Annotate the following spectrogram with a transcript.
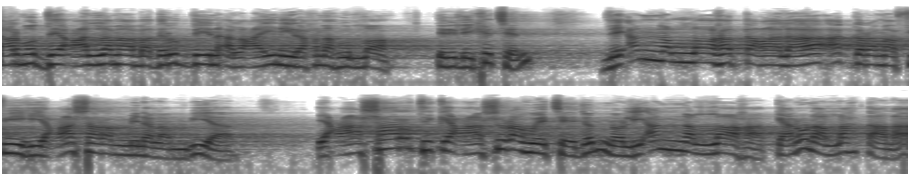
তার মধ্যে আল্লামা বাদরুদ্দিন আল আইনি রহমাহুল্লাহ তিনি লিখেছেন যে আন্নাল্লাহ তাআলা আকরামা ফিহি আশারাম মিনাল আম্বিয়া। এ আশার থেকে আশুরা হয়েছে এজন্য, লিআন্নাল্লাহ। কেননা আল্লাহ তাআলা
